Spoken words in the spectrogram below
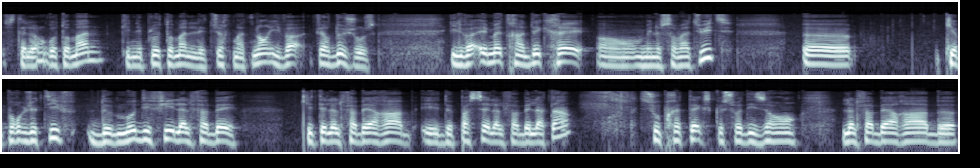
c'était la langue ottomane, qui n'est plus ottomane, elle est turque maintenant. Il va faire deux choses. Il va émettre un décret en 1928 qui a pour objectif de modifier l'alphabet qui était l'alphabet arabe et de passer l'alphabet latin, sous prétexte que soi-disant l'alphabet arabe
